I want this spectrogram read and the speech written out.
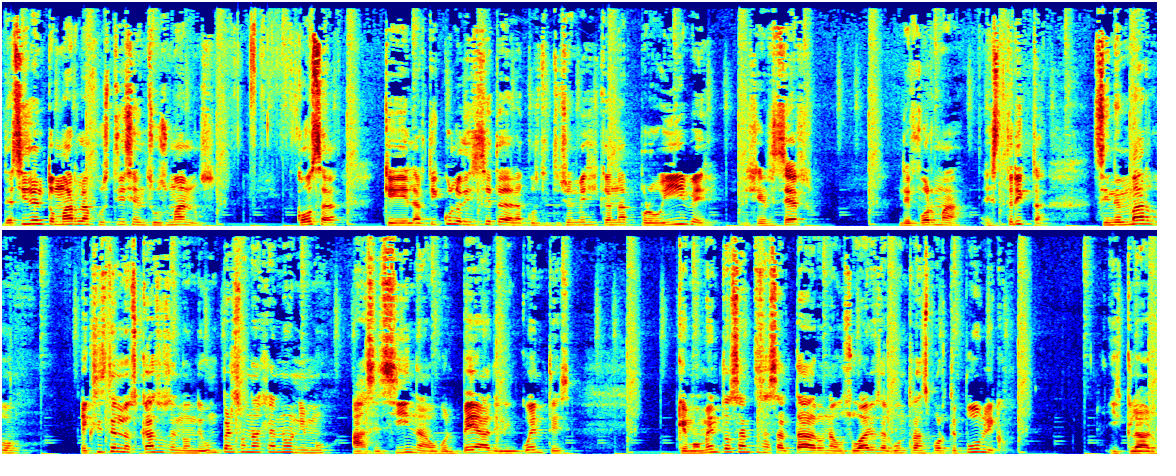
deciden tomar la justicia en sus manos, cosa que el artículo 17 de la Constitución mexicana prohíbe ejercer de forma estricta. Sin embargo, existen los casos en donde un personaje anónimo asesina o golpea a delincuentes que momentos antes asaltaron a usuarios de algún transporte público. Y claro,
